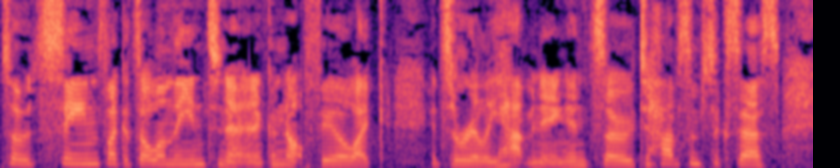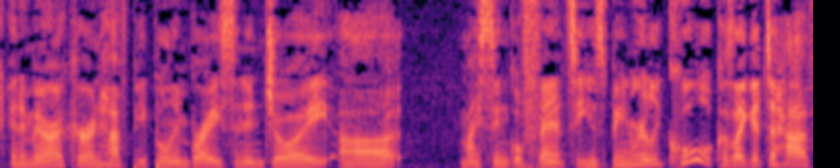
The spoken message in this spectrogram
so it seems like it's all on the internet and it cannot feel like it's really happening. And so to have some success in America and have people embrace and enjoy, uh, my single fancy has been really cool because I get to have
